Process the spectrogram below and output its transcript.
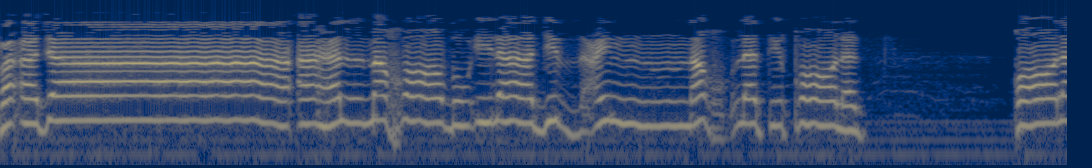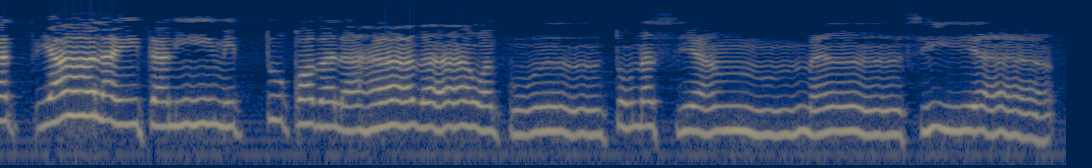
فَأَجَاءَهَا الْمَخَاضُ إِلَى جِذْعِ النَّخْلَةِ قَالَتْ قَالَتْ يَا لَيْتَنِي مِتُّ قَبْلَ هَذَا وَكُنتُ نَسْيًا مَّنسِيًّا.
